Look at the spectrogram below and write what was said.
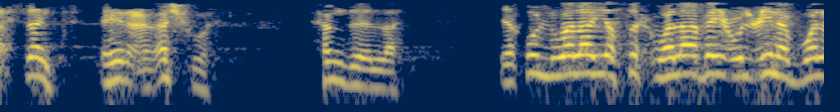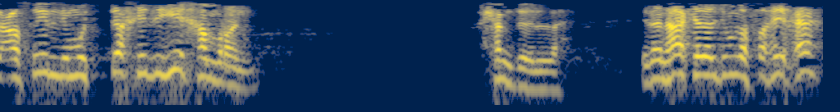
أحسنت. إي نعم أشوه. الحمد لله. يقول ولا يصح ولا بيع العنب والعصير لمتخذه خمرا. الحمد لله. إذا هكذا الجملة صحيحة؟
